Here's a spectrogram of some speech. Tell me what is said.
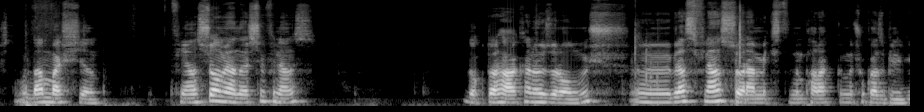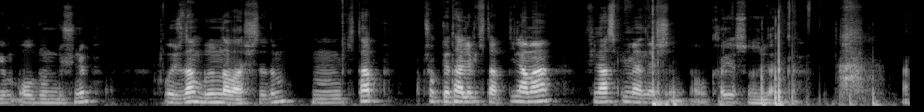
İşte buradan başlayalım. Finansçı olmayanlar için finans. Doktor Hakan Özer olmuş. Ee, biraz finans öğrenmek istedim. Para hakkında çok az bilgim olduğunu düşünüp. O yüzden bununla başladım. Hmm, kitap çok detaylı bir kitap değil ama finans bilmeyenler için... O, kayıyorsunuz bir dakika. Heh,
